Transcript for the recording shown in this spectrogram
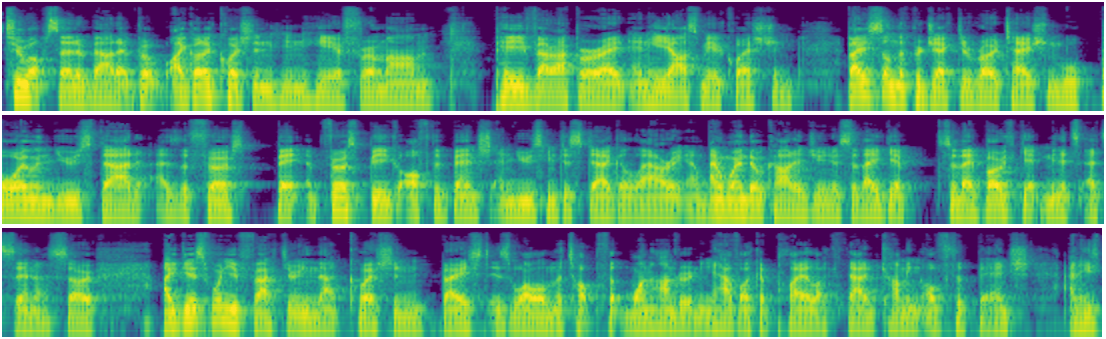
too upset about it. But I got a question in here from um, P. Varaparate, and he asked me a question. Based on the projected rotation, will Boylen use Thad as the first be- first big off the bench and use him to stagger Lauri and, and Wendell Carter Jr. so they get so they both get minutes at center. So I guess when you factor in that question based as well on the top 100 and you have like a player like Thad coming off the bench and he's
